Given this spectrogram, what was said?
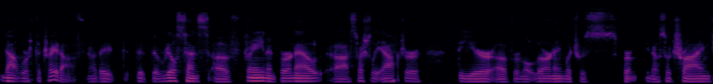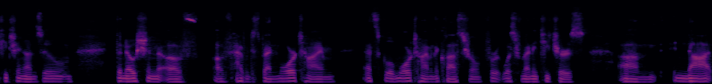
not worth the trade-off. You know, they the, the real sense of strain and burnout, uh, especially after the year of remote learning, which was for you know so trying teaching on Zoom, the notion of of having to spend more time at school, more time in the classroom for was for many teachers um, not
